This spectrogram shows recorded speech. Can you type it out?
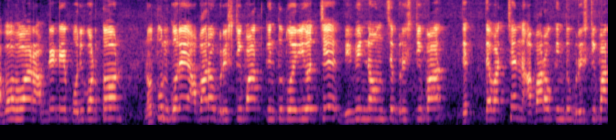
আবহাওয়ার আপডেটে পরিবর্তন। নতুন করে আবারও বৃষ্টিপাত কিন্তু তৈরি হচ্ছে। বিভিন্ন অংশে বৃষ্টিপাত দেখতে পাচ্ছেন। আবারও কিন্তু বৃষ্টিপাত,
